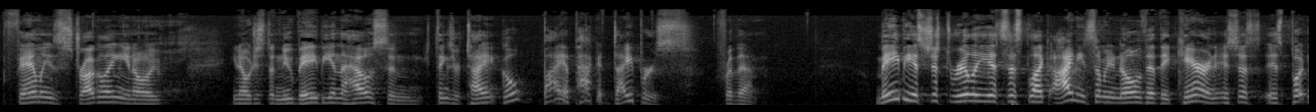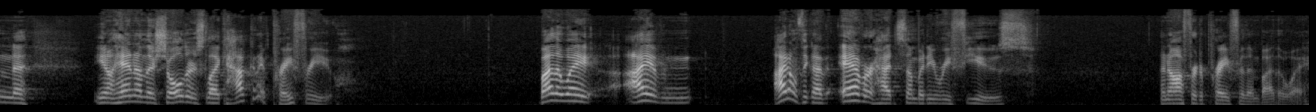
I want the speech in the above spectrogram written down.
family is struggling. You know, you know, just a new baby in the house and things are tight. Go buy a pack of diapers for them. Maybe it's just really it's just like I need somebody to know that they care, and it's just it's putting a you know hand on their shoulders. Like, how can I pray for you? By the way, I have I don't think I've ever had somebody refuse an offer to pray for them, by the way.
